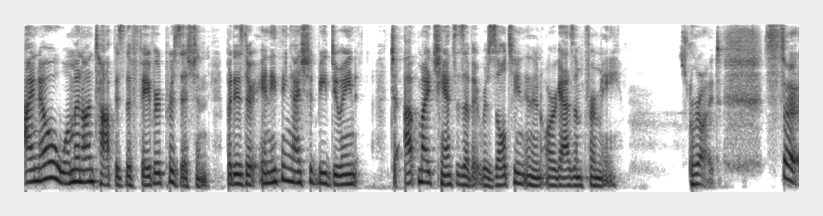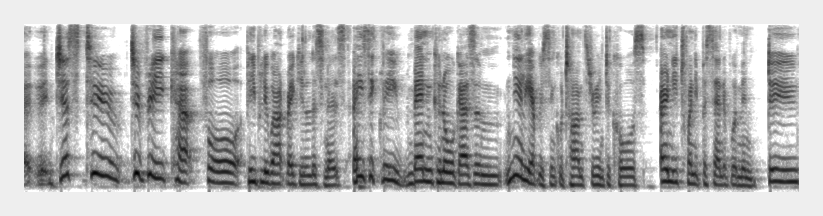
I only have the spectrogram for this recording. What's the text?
I know a woman on top is the favored position, but is there anything I should be doing to up my chances of it resulting in an orgasm for me? Right. So just to to recap for people who aren't regular listeners, basically men can orgasm nearly every single time through intercourse. Only 20% of women do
